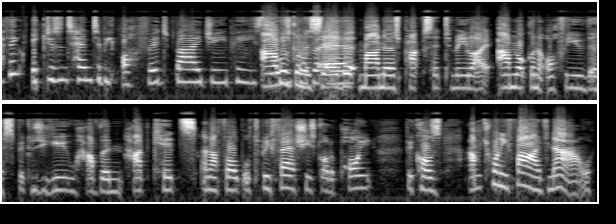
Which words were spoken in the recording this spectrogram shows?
I think it doesn't tend to be offered by GPs. I was going to say that my nurse prac said to me, like, I'm not going to offer you this because you haven't had kids. And I thought, well, to be fair, she's got a point because I'm 25 now.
